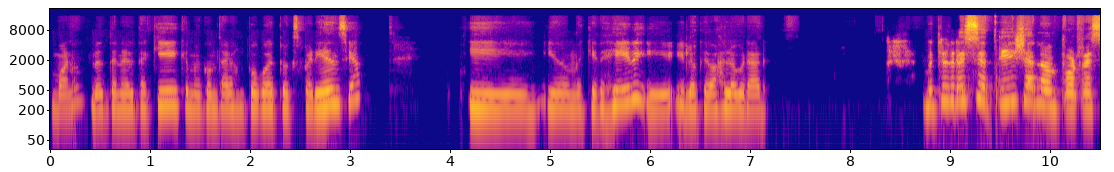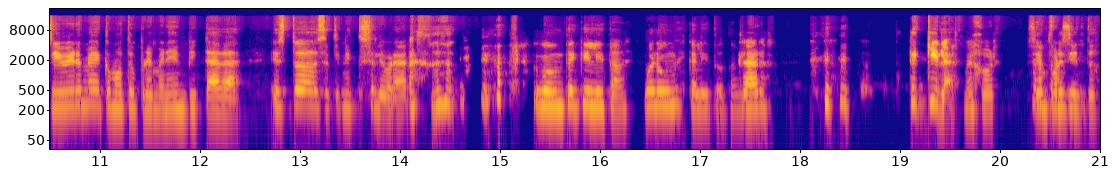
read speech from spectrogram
bueno, de tenerte aquí, que me contaras un poco de tu experiencia y, y dónde quieres ir y lo que vas a lograr Muchas gracias a ti, Shannon, por recibirme como tu primera invitada. Esto se tiene que celebrar. un tequilita. Bueno, un mezcalito también. Claro. Tequila, mejor, 100%.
